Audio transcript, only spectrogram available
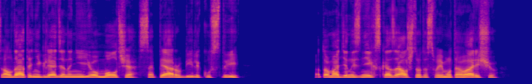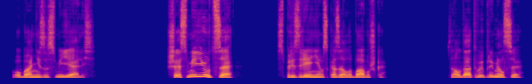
Солдаты, не глядя на нее, молча, сопя, рубили кусты. Потом один из них сказал что-то своему товарищу. Оба они засмеялись. «Ше смеются!» — с презрением сказала бабушка. Солдат выпрямился,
